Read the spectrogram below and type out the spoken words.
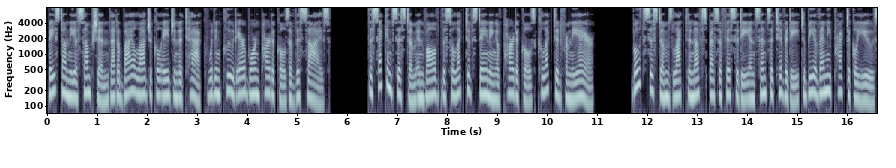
based on the assumption that a biological agent attack would include airborne particles of this size. The second system involved the selective staining of particles collected from the air. Both systems lacked enough specificity and sensitivity to be of any practical use,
